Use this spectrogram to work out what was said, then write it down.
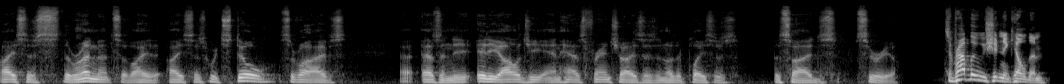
ISIS, the remnants of ISIS, which still survives uh, as an ideology and has franchises in other places besides Syria. So probably we shouldn't have killed him.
